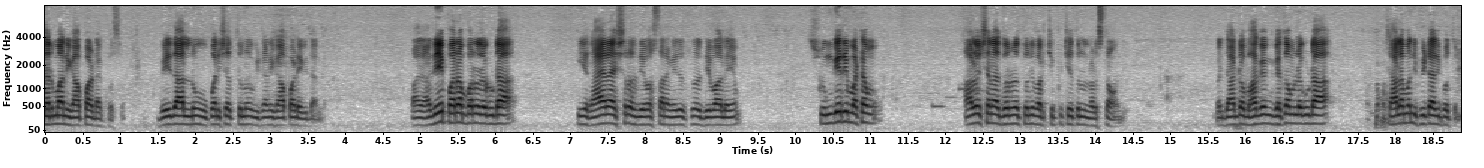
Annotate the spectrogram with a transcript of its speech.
ధర్మాన్ని కాపాడడం కోసం వేదాలను ఉపనిషత్తులను వీటిని కాపాడే విధంగా. అదే పరంపరలో కూడా ఈ రాయరాశ్వర దేవస్థానం ఏదైతుందో దేవాలయం శృంగేరి మఠం ఆలోచన ధోరణితో వారి చెప్పు చేతుల్లో నడుస్తూ ఉంది. మరి దాంట్లో భాగంగా గతంలో కూడా చాలామంది పీఠాధిపతులు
